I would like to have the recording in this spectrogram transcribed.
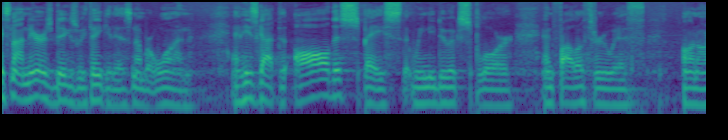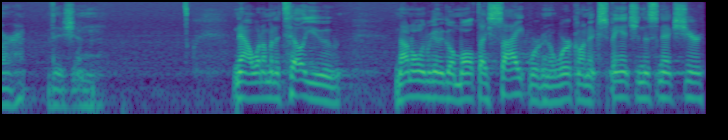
It's not near as big as we think it is, number one. And He's got all this space that we need to explore and follow through with on our vision. Now, what I'm going to tell you, not only are we going to go multi site, we're going to work on expansion this next year,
